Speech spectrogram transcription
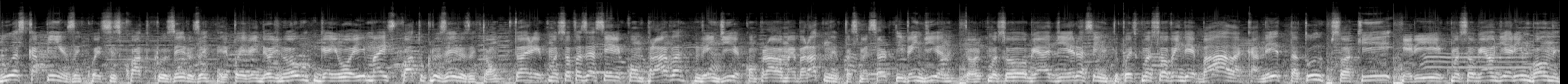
duas capinhas, né? Com esses quatro cruzeiros, né? depois vendeu de novo ganhou aí mais quatro cruzeiros, né? Então, então ele começou a fazer assim, ele comprava, vendia, comprava mais barato, né? Pra ser mais certo, e vendia, né? Então ele começou a ganhar dinheiro assim. Depois começou a vender bala, caneta, tudo. Só que ele começou a ganhar um dinheirinho bom, né?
